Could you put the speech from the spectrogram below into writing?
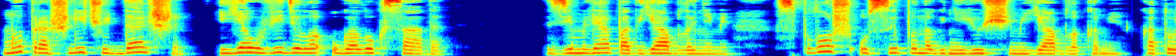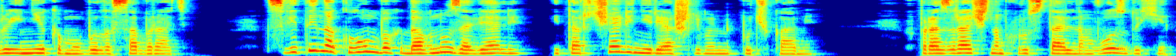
Мы прошли чуть дальше, и я увидела уголок сада. Земля под яблонями сплошь усыпана гниющими яблоками, которые некому было собрать. Цветы на клумбах давно завяли и торчали неряшливыми пучками. В прозрачном хрустальном воздухе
